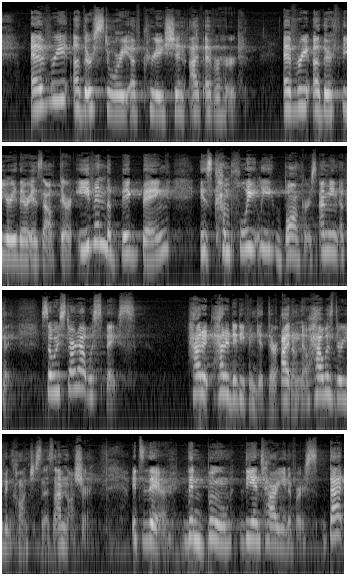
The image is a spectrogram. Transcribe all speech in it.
every other story of creation I've ever heard, every other theory there is out there, even the Big Bang is completely bonkers. I mean, okay, so we start out with space. How did, how did it even get there? I don't know. How is there even consciousness? I'm not sure. It's there. Then, boom, the entire universe. That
